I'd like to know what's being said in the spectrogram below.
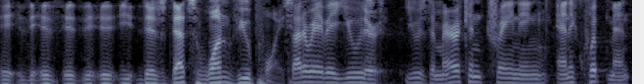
It, it, it, it, it- there's, that's one viewpoint. Saudi Arabia used used American training and equipment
